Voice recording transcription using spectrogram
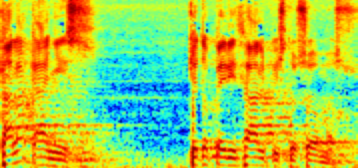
Καλά κάνεις και το περιθάλπεις στο σώμα σου.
